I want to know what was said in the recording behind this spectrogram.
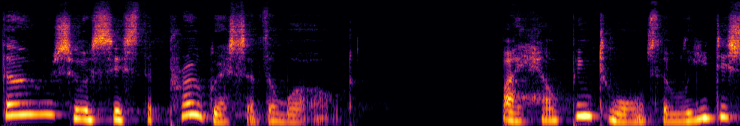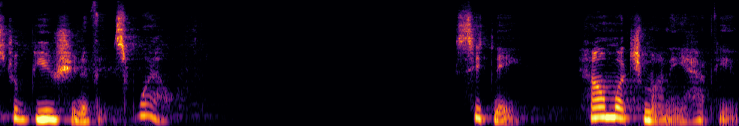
those who assist the progress of the world by helping towards the redistribution of its wealth? Sydney, how much money have you?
